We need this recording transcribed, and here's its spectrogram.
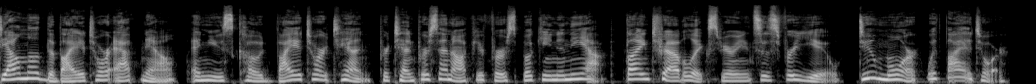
Download the Viator app now and use code Viator10 for 10% off your first booking in the app. Find travel experiences for you. Do more with Viator.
